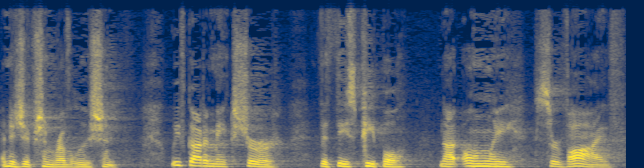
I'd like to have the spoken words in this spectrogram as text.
and Egyptian revolution. We've got to make sure that these people not only survive,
